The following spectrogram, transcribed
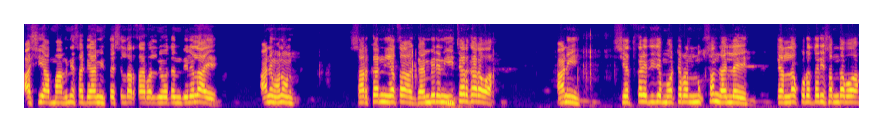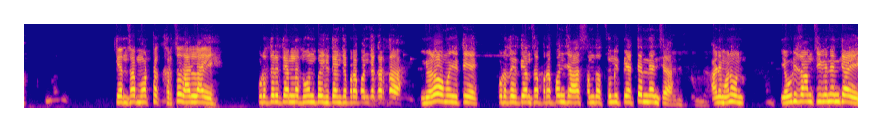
अशी या मागणीसाठी आम्ही तहसीलदार साहेबांना निवेदन दिलेलं आहे. आणि म्हणून सरकारने याचा गांभीर्याने विचार करावा. आणि शेतकऱ्याचे जे मोठ्या प्रमाणात नुकसान झालेलं आहे त्यांना कुठंतरी समजा बुवा त्यांचा मोठा खर्च झालेला आहे. कुठंतरी त्यांना दोन पैसे त्यांच्या प्रपंचाकरता मिळावं म्हणजे ते कुठंतरी त्यांचा प्रपंच आज समजा चुली पेटते त्यांच्या. आणि म्हणून एवढीच आमची विनंती आहे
